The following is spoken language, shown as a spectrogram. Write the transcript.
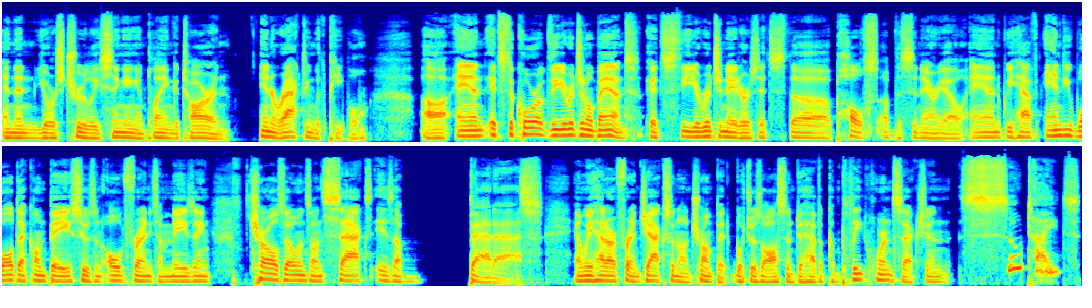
And then yours truly singing and playing guitar and interacting with people. Uh, and it's the core of the original band. It's the originators. It's the pulse of the scenario. And we have Andy Waldeck on bass, who's an old friend. He's amazing. Charles Owens on sax is a badass. And we had our friend Jackson on trumpet, which was awesome to have a complete horn section. So tight.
